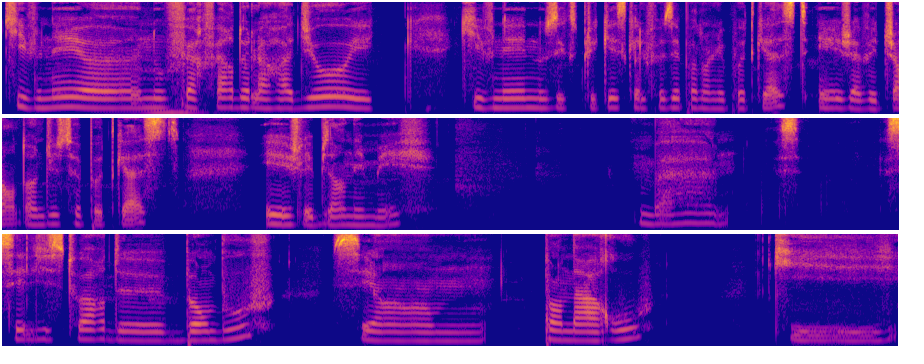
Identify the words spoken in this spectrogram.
qui venait euh, nous faire faire de la radio et qui venait nous expliquer ce qu'elle faisait pendant les podcasts. Et j'avais déjà entendu ce podcast et je l'ai bien aimé. Bah, c'est l'histoire de Bambou. C'est un panda roux qui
